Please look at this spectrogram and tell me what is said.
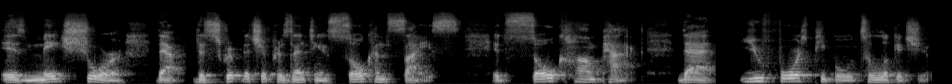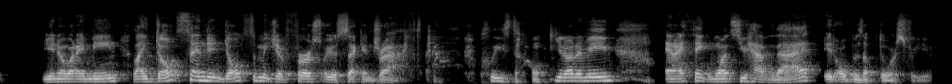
is make sure that the script that you're presenting is so concise, it's so compact that you force people to look at you. You know what I mean? Like, don't send in, don't submit your first or your second draft. Please don't. You know what I mean? And I think once you have that, it opens up doors for you.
